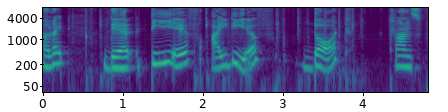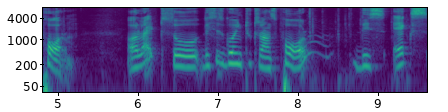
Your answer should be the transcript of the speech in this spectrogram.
all right. There tf idf dot transform. All right. So this is going to transform this x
